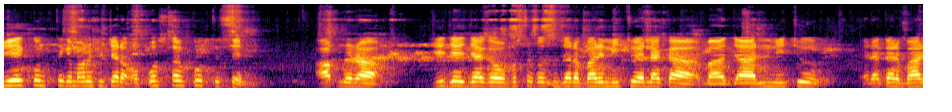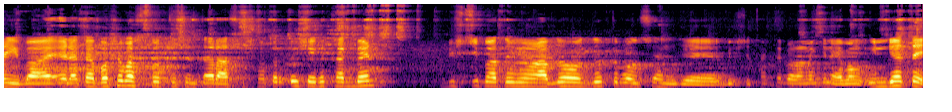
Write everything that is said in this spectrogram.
যে কোন থেকে মানুষের যারা অবস্থান করতেছেন, আপনারা যে যে জায়গায় অবস্থান করছেন যারা বাড়ি নিচু এলাকা বা যার নিচু এলাকার বাড়ি বা এলাকায় বসবাস করতেছেন, তারা সতর্ক হিসেবে থাকবেন। বৃষ্টিপাত আবহাওয়া অধিদপ্তর বলছেন যে, বৃষ্টি থাকতে পারে অনেকদিন এবং ইন্ডিয়াতে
